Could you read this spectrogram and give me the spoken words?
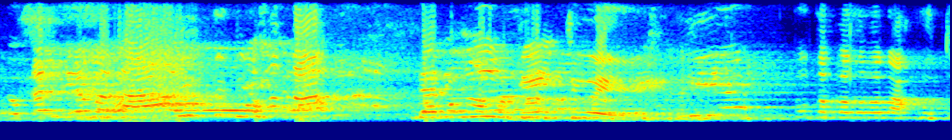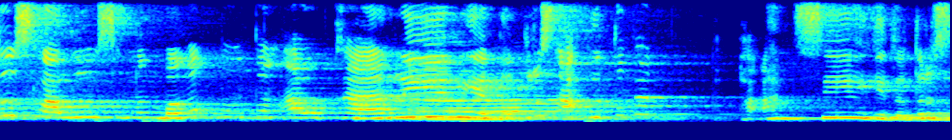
Tuh kan dia mah tahu. Dari IG cuy. iya tuh teman-teman aku tuh selalu seneng banget nonton Alkarin gitu terus aku tuh kan apaan sih gitu terus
